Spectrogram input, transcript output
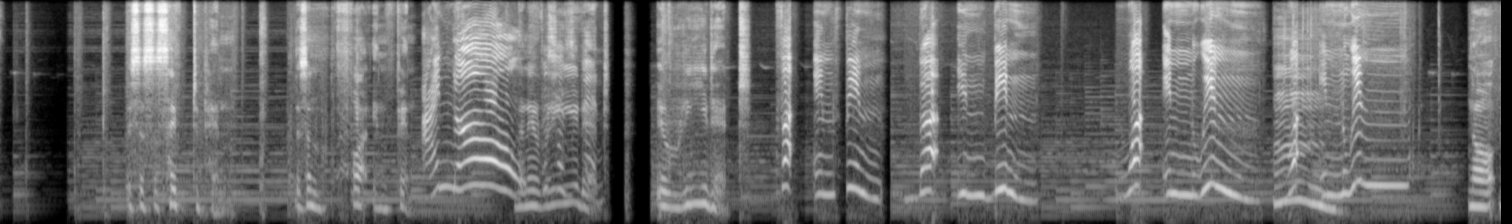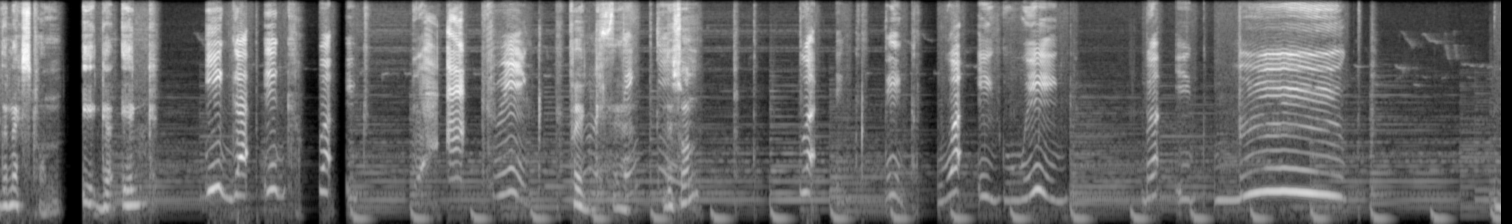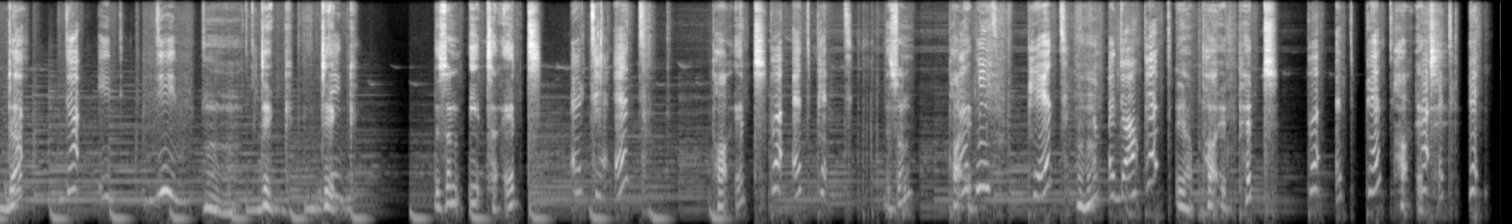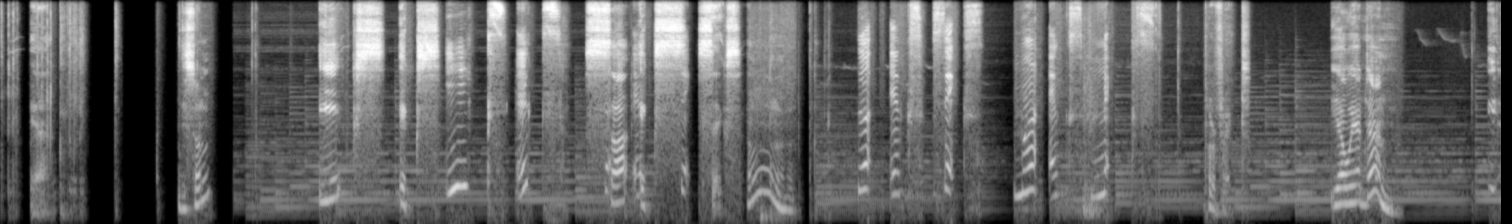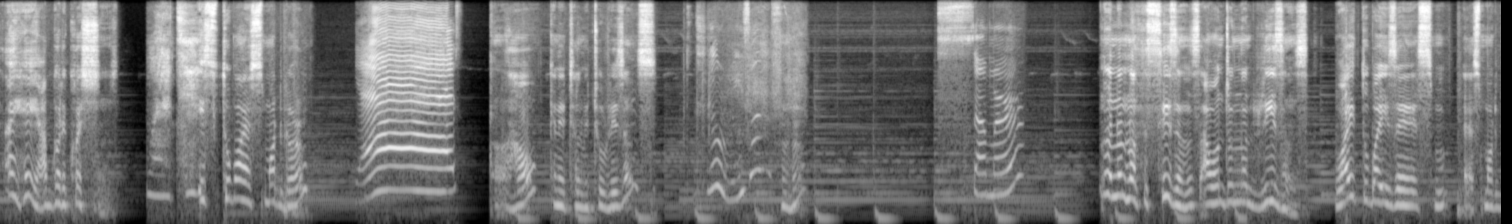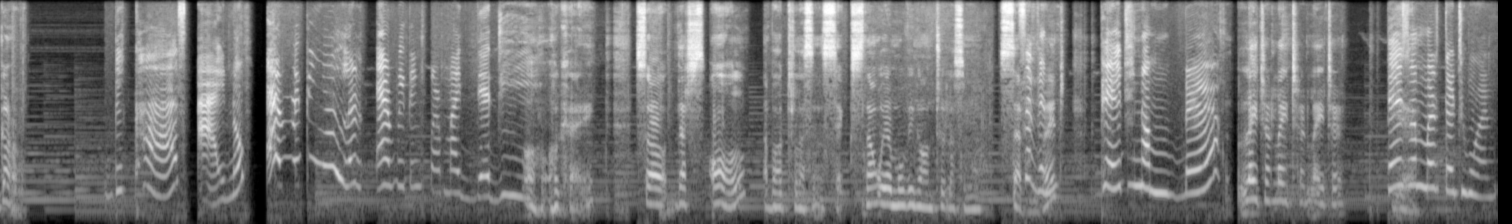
This is a safety pin. This one fa in pin. I know. Then you This read pin. it. You read it. Fa in fin, ba in bin, wa in win, wa Mm. in win, Now the next one. Iga ig. iga ig, wa ig, fig, Fig. Yeah. This one? What ig dig, What ig wig, ba ig big, Da. da it did, Hmm. Dig. Dig. This one ita it. et et, Pa it. pa et pit. This one? Pa That means pit, Mhm. a, a dog pit. Yeah. Pit. Pit. Pa Put it. it pit. Yeah. This one? X X X X Sa X X six. Hmm. the X six. M X mix. Perfect. Yeah, we are done. I, hey, I've got a question. Is Tuba a smart girl? Yes. Uh, how? Can you tell me two reasons? Two reasons. Mhm. Summer. No, no, not the seasons. I want to know reasons. Why Tuba is a, sm- a smart girl? Because I know everything. I learn everything from my daddy. Oh, okay. So that's all about lesson six. Now we are moving on to lesson seven, Seven. right? Page number. Later, later, later. Page Yeah. number thirty-one.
